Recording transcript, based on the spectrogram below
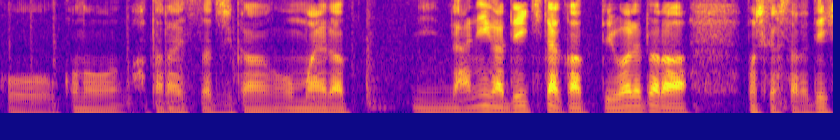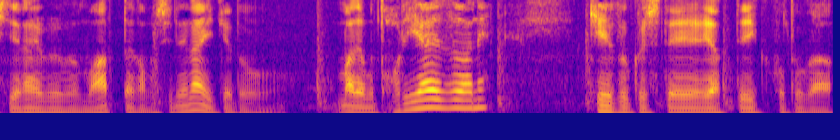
こうこの働いてた時間お前らに何ができたかって言われたらもしかしたらできてない部分もあったかもしれないけどまあでもとりあえずはね継続してやっていくことが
